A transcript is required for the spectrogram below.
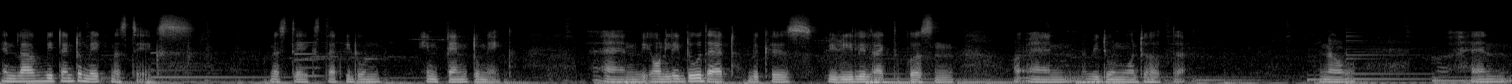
In love, we tend to make mistakes, mistakes that we don't intend to make. And we only do that because we really like the person and we don't want to hurt them. You know, and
